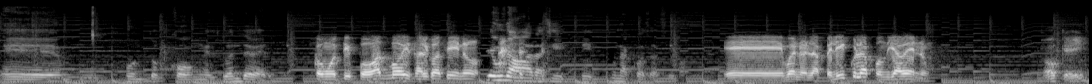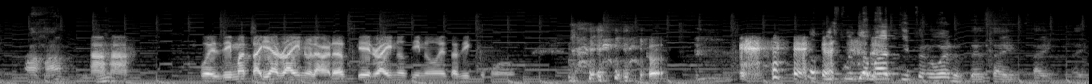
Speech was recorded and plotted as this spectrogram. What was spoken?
eh, junto con el duende verde Como tipo Bad Boys, algo así, ¿no? Sí, una vara así sí, una cosa así Eh, bueno, en la película pondría Venom. Ok. ajá Ajá. Pues sí mataría a Rhino, la verdad es que Rhino sí no es así como... co- No, pues fue Yamati, pero bueno entonces está ahí está ahí, está ahí.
